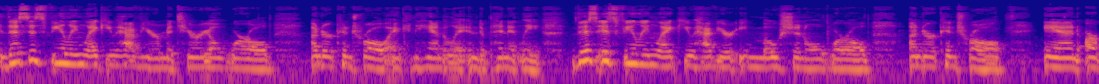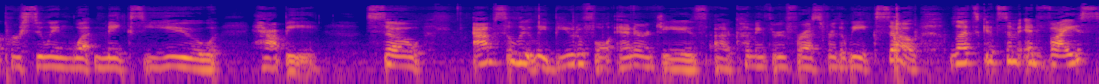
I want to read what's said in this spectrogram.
This is feeling like you have your material world under control and can handle it independently. This is feeling like you have your emotional world under control and are pursuing what makes you happy. So, absolutely beautiful energies uh, coming through for us for the week. So, let's get some advice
